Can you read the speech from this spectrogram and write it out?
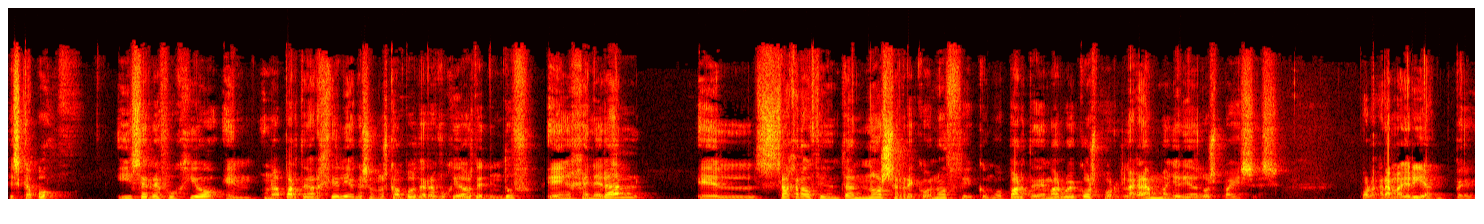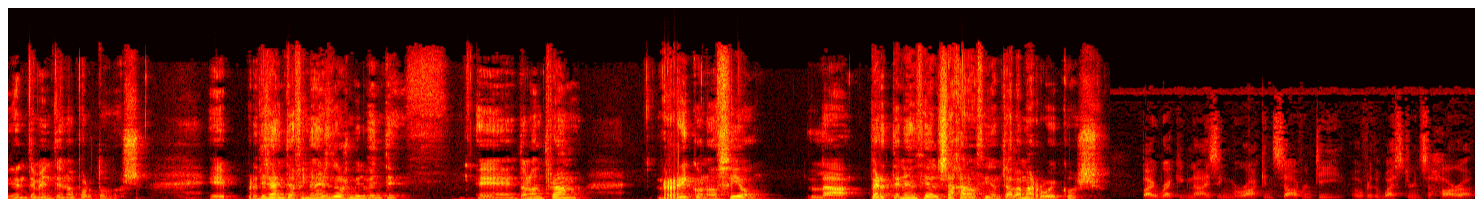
escapó y se refugió en una parte de Argelia que son los campos de refugiados de Tinduf. En general, el Sáhara Occidental no se reconoce como parte de Marruecos por la gran mayoría de los países. Por la gran mayoría, pero evidentemente no por todos. Eh, precisamente a finales de 2020, eh, Donald Trump reconoció la pertenencia del Sáhara Occidental a Marruecos By recognizing Moroccan sovereignty over the Western Sahara,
